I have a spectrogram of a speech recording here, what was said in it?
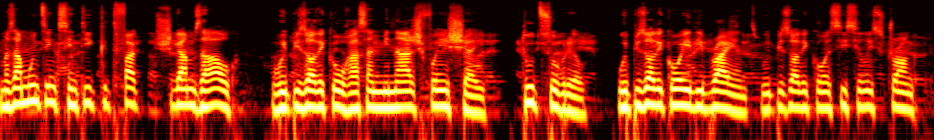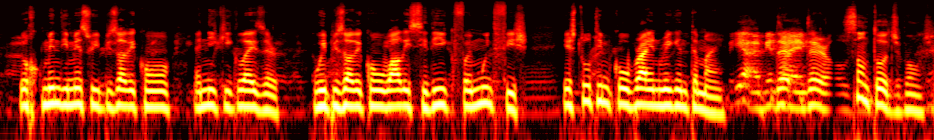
Mas há muitos em que senti que de facto chegámos a algo. O episódio com o Hassan Minaj foi em cheio. Tudo sobre ele. O episódio com a A.D. Bryant, o episódio com a Cecily Strong. Eu recomendo imenso o episódio com a Nikki Glazer o episódio com o Ali Sidi, que foi muito fixe. Este último com o Brian Regan também. são todos bons.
